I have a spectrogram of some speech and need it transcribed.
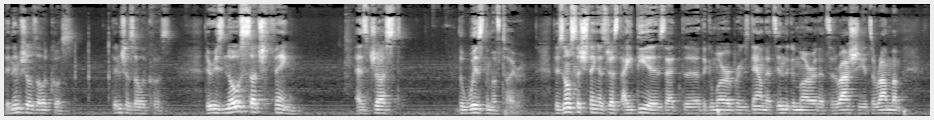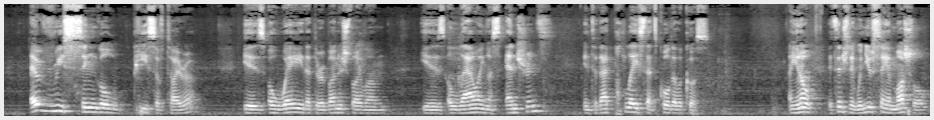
The nimshal zalakus. The nimshal zalakus. There is no such thing as just the wisdom of Torah. There's no such thing as just ideas that the, the Gemara brings down, that's in the Gemara, that's a Rashi, it's a Rambam. Every single piece of Torah is a way that the Rabbanu Shloim is allowing us entrance into that place that's called Elikus. And you know, it's interesting, when you say a mushal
